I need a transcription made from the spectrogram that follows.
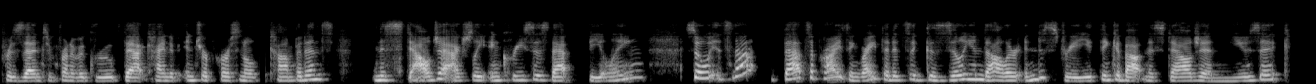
present in front of a group, that kind of interpersonal competence. Nostalgia actually increases that feeling. So it's not that surprising, right? That it's a gazillion dollar industry. You think about nostalgia in music,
